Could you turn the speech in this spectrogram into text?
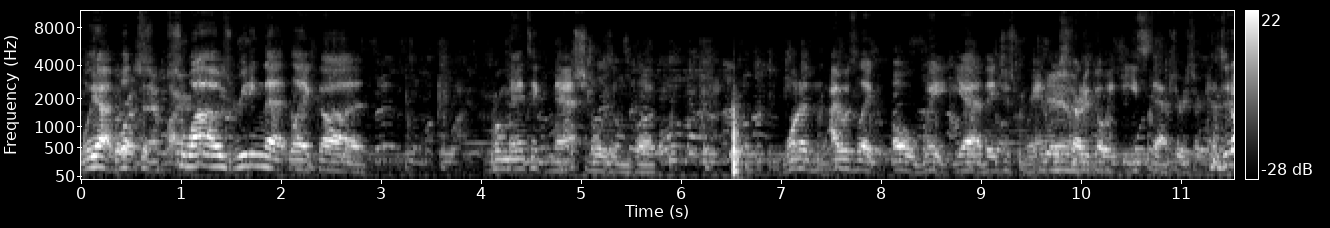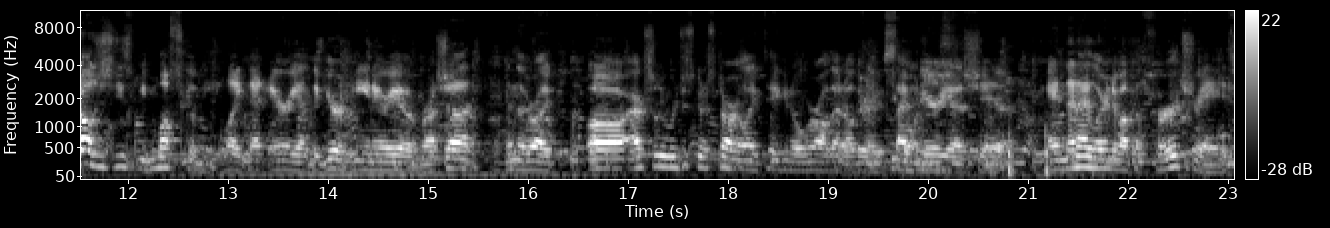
Well, yeah. the Well, Russian Empire. so while I was reading that like uh, romantic nationalism book, one of the, I was like, oh wait, yeah, they just randomly Damn. started going east after because it all just used to be Muscovy, like that area, the European area of Russia, and they're like, oh, actually, we're just gonna start like taking over all that other Keep Siberia east. shit. And then I learned about the fur trade.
